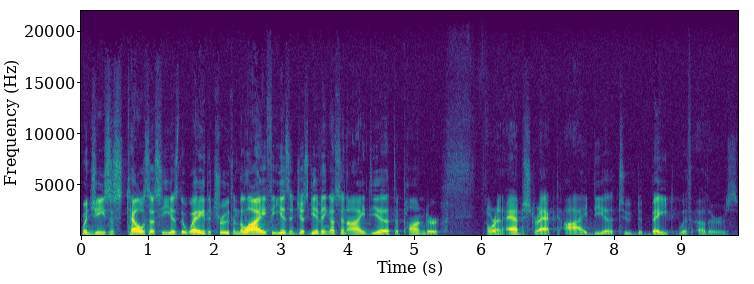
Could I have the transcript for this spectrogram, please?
When Jesus tells us he is the way, the truth, and the life, he isn't just giving us an idea to ponder or an abstract idea to debate with others.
